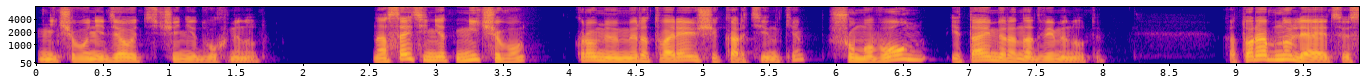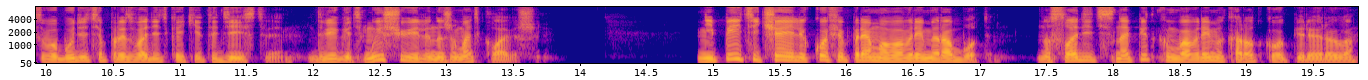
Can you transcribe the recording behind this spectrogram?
«ничего не делать в течение двух минут». На сайте нет ничего, кроме умиротворяющей картинки, шума волн и таймера на 2 минуты, который обнуляется, если вы будете производить какие-то действия, двигать мышью или нажимать клавиши. Не пейте чай или кофе прямо во время работы. Насладитесь напитком во время короткого перерыва.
